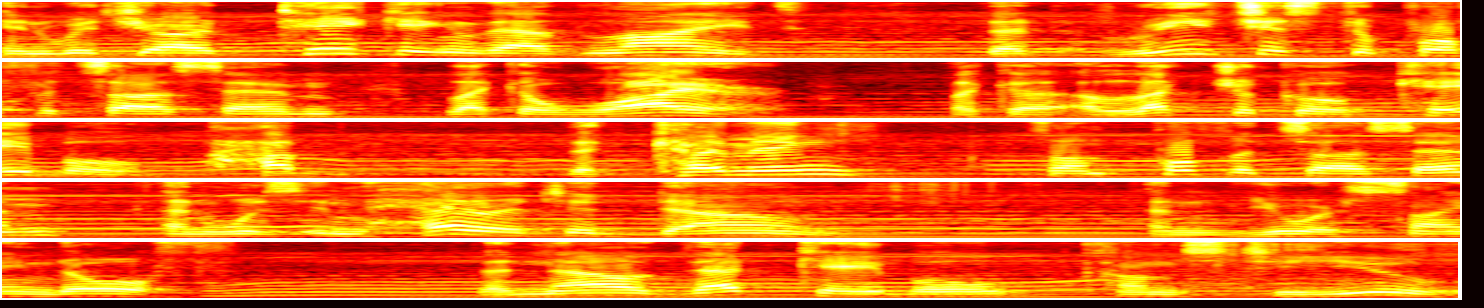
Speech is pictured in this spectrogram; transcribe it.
in which you are taking that light that reaches to Prophet like a wire, like an electrical cable, hab that coming from Prophet and was inherited down and you were signed off. That now that cable comes to you,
